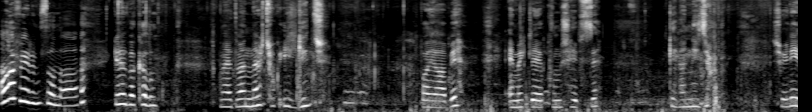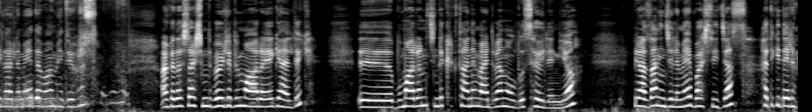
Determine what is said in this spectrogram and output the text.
aferin sana. Gel bakalım. Merdivenler çok ilginç. Bayağı bir emekle yapılmış hepsi. Gel anneciğim. Şöyle ilerlemeye devam ediyoruz. Arkadaşlar şimdi böyle bir mağaraya geldik. Ee, bu mağaranın içinde 40 tane merdiven olduğu söyleniyor. Birazdan incelemeye başlayacağız. Hadi gidelim.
